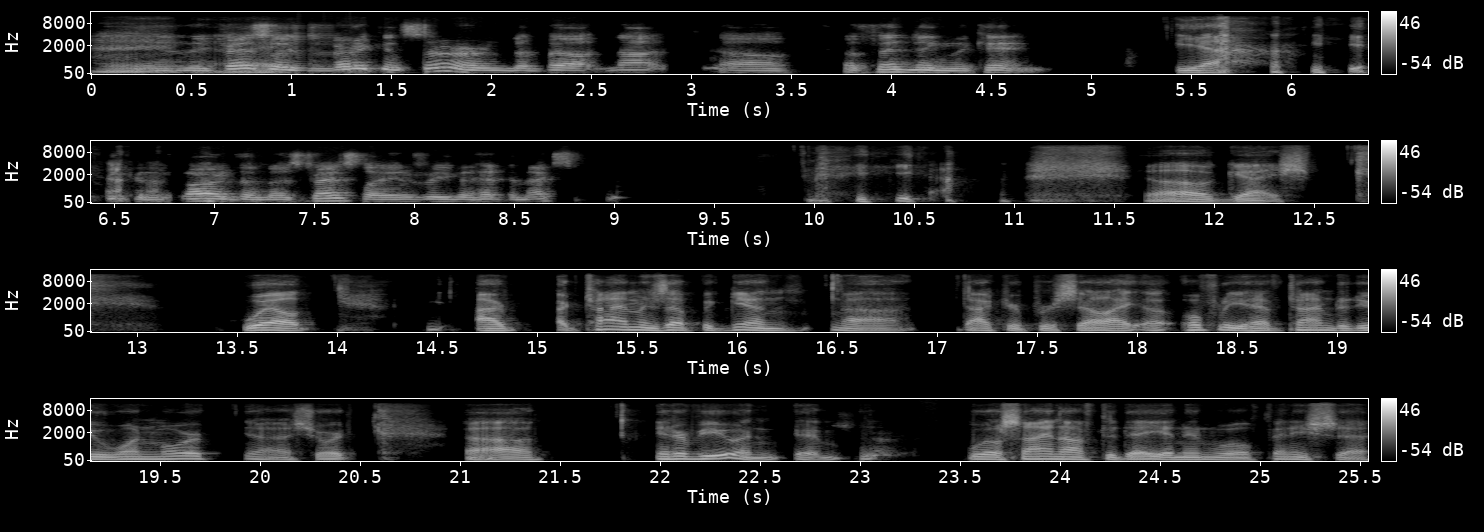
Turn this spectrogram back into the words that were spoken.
and the translator is very concerned about not uh, offending the king. Yeah. yeah. You can acquire them as translators or even head to Mexico. yeah. Oh, gosh. Well, our, our time is up again. Uh, Dr. Purcell, I, uh, hopefully you have time to do one more uh, short uh, interview and, and we'll sign off today and then we'll finish uh,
